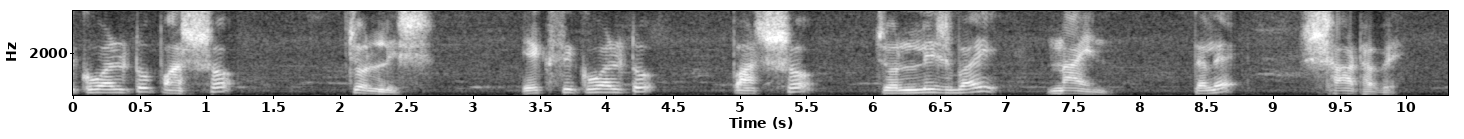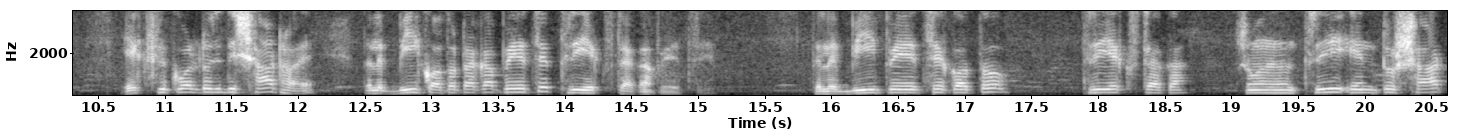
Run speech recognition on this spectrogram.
ইকুয়াল টু পাঁচশো চল্লিশ। এক্স ইকুয়াল টু পাঁচশো চল্লিশ বাই নাইন তাহলে ষাট হবে। এক্স ইকুয়াল টু যদি ষাট হয়, তাহলে বি কত টাকা পেয়েছে? থ্রি এক্স টাকা পেয়েছে। তাহলে বি পেয়েছে কত? থ্রি এক্স টাকা। সমান থ্রি ইন্টু ষাট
